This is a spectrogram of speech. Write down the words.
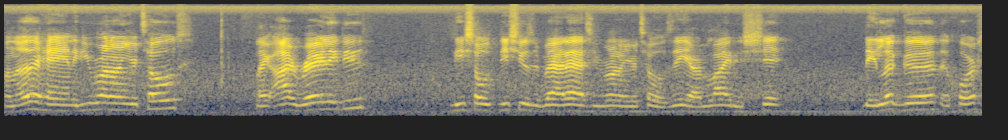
On the other hand, if you run on your toes, like I rarely do, these shoes, these shoes are badass if you run on your toes. They are light as shit. They look good, of course,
